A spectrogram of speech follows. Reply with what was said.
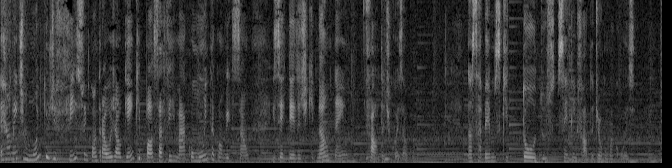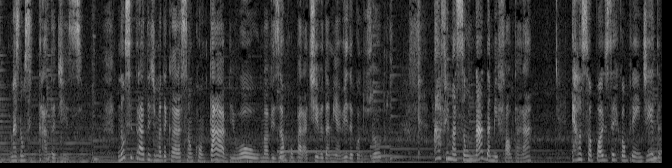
é realmente muito difícil encontrar hoje alguém que possa afirmar com muita convicção e certeza de que não tem falta de coisa alguma. Nós sabemos que todos sentem falta de alguma coisa, mas não se trata disso. Não se trata de uma declaração contábil ou uma visão comparativa da minha vida com a dos outros. A afirmação nada me faltará, ela só pode ser compreendida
